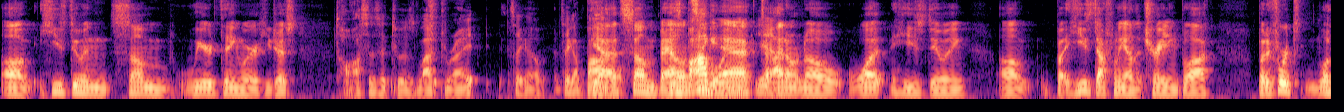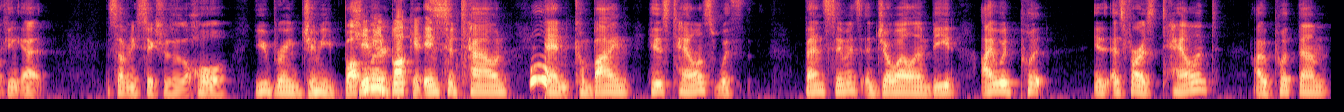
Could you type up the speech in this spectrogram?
Um, he's doing some weird thing where he just Tosses it to his left, right. It's like a it's like a bobble. yeah, it's some balancing act. yeah. I don't know what he's doing. Um, but he's definitely on the trading block. But if we're t- looking at the 76ers as a whole, you bring Jimmy Butler Jimmy Buckets. into town and combine his talents with Ben Simmons and Joel Embiid. I would put, as far as talent, I would put them.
